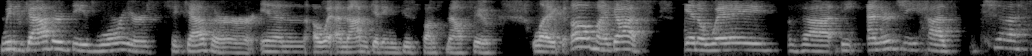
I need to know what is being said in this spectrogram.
we've gathered these warriors together in oh, a way, and I'm getting goosebumps now too. Like, oh my gosh, in a way that the energy has just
